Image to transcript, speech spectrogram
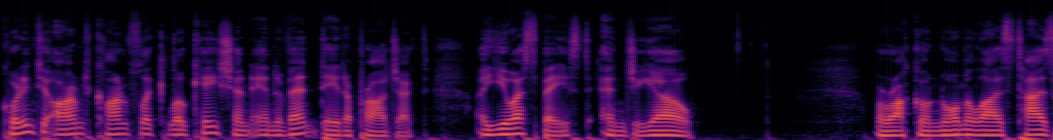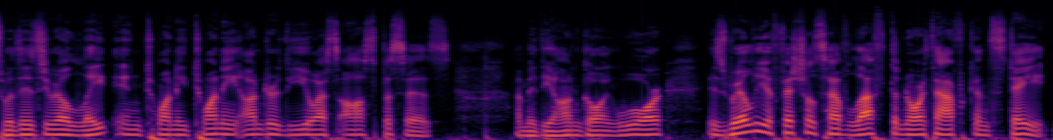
according to Armed Conflict Location and Event Data Project, a U.S. based NGO. Morocco normalized ties with Israel late in 2020 under the U.S. auspices. Amid the ongoing war, Israeli officials have left the North African state,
